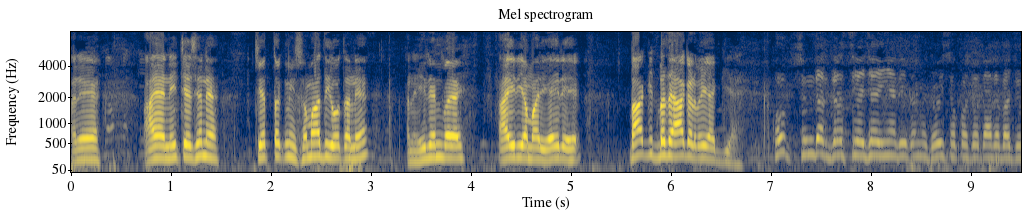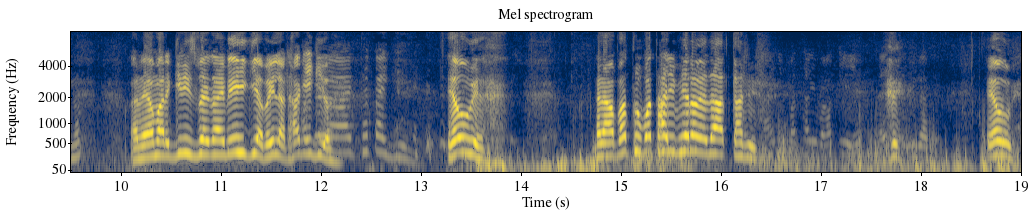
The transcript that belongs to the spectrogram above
અને અહીંયા નીચે છે ને ચેતકની સમાધિ હોતા ને અને હિરેનભાઈ આયરિયા મારી આયરે બાકી બધા આગળ વયા ગયા. ખૂબ સુંદર દ્રશ્ય છે અહીંયાથી તમે જોઈ શકો છો તારે બાજુનો. અને અમારે ગિરીશભાઈ ત્યાં બેસી ગયા ભાઈલા થાકી ગયો. થકાઈ ગયું. એવું છે. અને આ પથ્થું પથારી ફેરવે દાંત કાઢી એવું છે.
